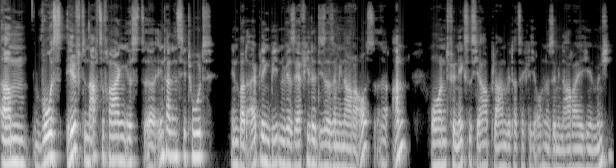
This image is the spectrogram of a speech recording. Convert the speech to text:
Ähm, wo es hilft nachzufragen, ist äh, Intal-Institut. In Bad Aibling bieten wir sehr viele dieser Seminare aus, äh, an. Und für nächstes Jahr planen wir tatsächlich auch eine Seminarreihe hier in München.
